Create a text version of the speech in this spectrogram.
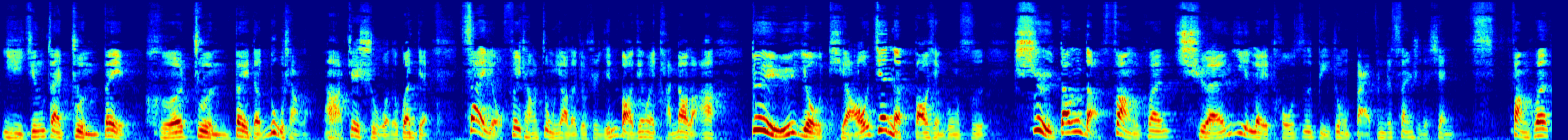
已经在准备和准备的路上了啊！这是我的观点。再有非常重要的就是银保监会谈到了啊，对于有条件的保险公司，适当的放宽权益类投资比重百分之三十的限，放宽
